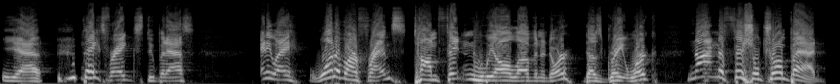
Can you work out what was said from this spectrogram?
yeah. Thanks, Frank, stupid ass. Anyway, one of our friends, Tom Fitton, who we all love and adore, does great work. Not an official Trump ad.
